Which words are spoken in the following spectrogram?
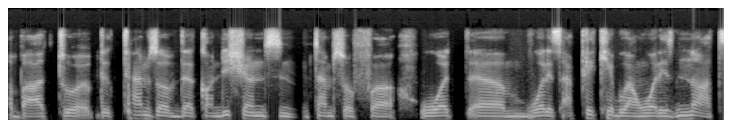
about uh, the terms of the conditions in terms of uh, what um, what is applicable and what is not.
